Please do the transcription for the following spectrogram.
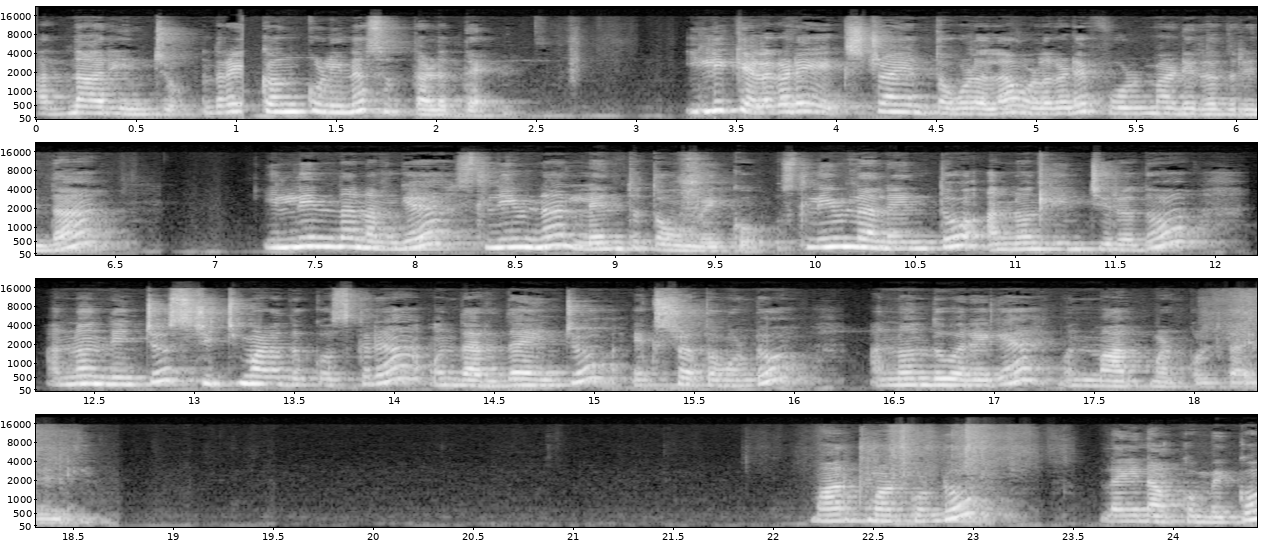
ಹದಿನಾರು ಇಂಚು, ಅಂದರೆ ಕಂಕುಳಿನ ಸುತ್ತಳತೆ. ಇಲ್ಲಿ ಕೆಳಗಡೆ ಎಕ್ಸ್ಟ್ರಾ ಏನು ತೊಗೊಳ್ಳಲ್ಲ ಒಳಗಡೆ ಫೋಲ್ಡ್ ಮಾಡಿರೋದ್ರಿಂದ ಇಲ್ಲಿಂದ ನಮಗೆ ಸ್ಲೀವ್ನ ಲೆಂತ್ ತೊಗೊಬೇಕು. ಸ್ಲೀವ್ನ ಲೆಂತು ಹನ್ನೊಂದು ಇಂಚ್ ಇರೋದು. ಹನ್ನೊಂದು ಇಂಚು ಸ್ಟಿಚ್ ಮಾಡೋದಕ್ಕೋಸ್ಕರ ಒಂದು ಅರ್ಧ ಇಂಚು ಎಕ್ಸ್ಟ್ರಾ ತೊಗೊಂಡು ಹನ್ನೊಂದುವರೆಗೆ ಒಂದು ಮಾರ್ಕ್ ಮಾಡ್ಕೊಳ್ತಾ ಇದ್ದೀನಿ. ಮಾರ್ಕ್ ಮಾಡಿಕೊಂಡು ಲೈನ್ ಹಾಕ್ಕೊಬೇಕು.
